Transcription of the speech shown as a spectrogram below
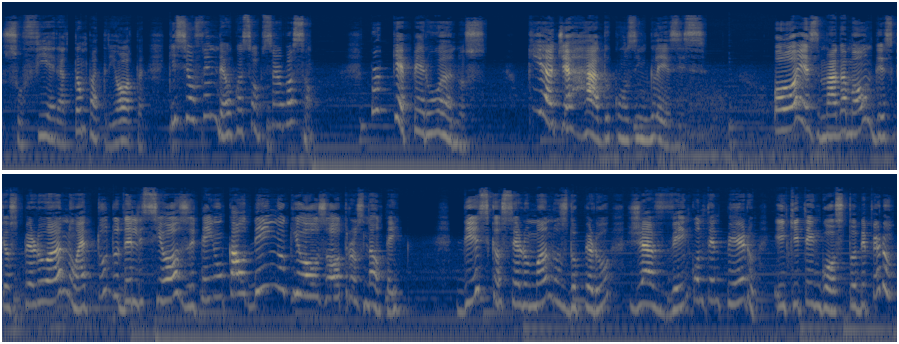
Sofia era tão patriota que se ofendeu com essa observação. Por que peruanos? O que há de errado com os ingleses? O esmagamão diz que os peruanos é tudo delicioso e tem um caldinho que os outros não têm. Diz que os seres humanos do Peru já vêm com tempero e que tem gosto de Peru.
